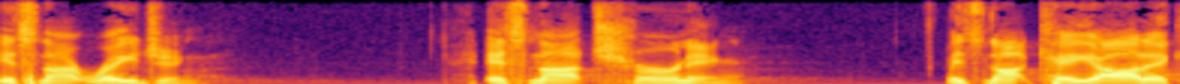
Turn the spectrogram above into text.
it's not raging, it's not churning. It's not chaotic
